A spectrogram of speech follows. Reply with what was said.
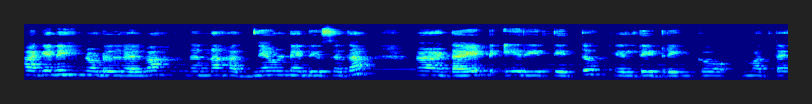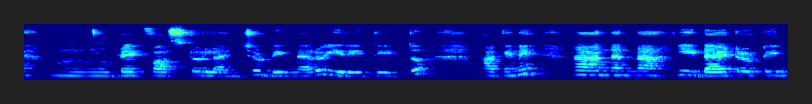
ಹಾಗೆಯೇ ನೋಡಿದ್ರಲ್ವಾ, ನನ್ನ ಹದಿನೇಳನೇ ದಿವಸದ ಡಯಟ್ ಈ ರೀತಿ ಇತ್ತು. ಹೆಲ್ದಿ ಡ್ರಿಂಕು ಮತ್ತು ಬ್ರೇಕ್ಫಾಸ್ಟು ಲಂಚು ಡಿನ್ನರು ಈ ರೀತಿ ಇತ್ತು. ಹಾಗೆಯೇ ನನ್ನ ಈ ಡಯಟ್ ರೊಟೀನ್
